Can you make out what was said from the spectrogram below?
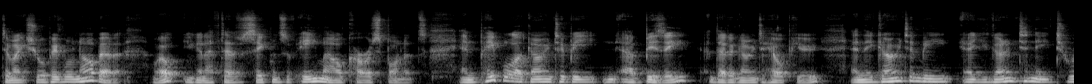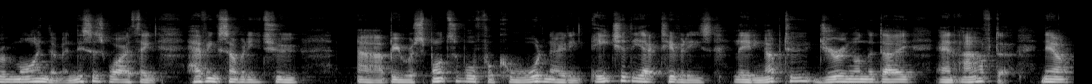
to make sure people know about it? Well, you're going to have to have a sequence of email correspondence and people are going to be uh, busy that are going to help you and they're going to be, uh, you're going to need to remind them. And this is why I think having somebody to uh, be responsible for coordinating each of the activities leading up to, during on the day, and after. Now,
